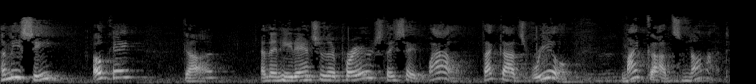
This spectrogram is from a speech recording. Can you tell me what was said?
Let me see. Okay, God. And then he'd answer their prayers. They say, Wow, that God's real. My God's not.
